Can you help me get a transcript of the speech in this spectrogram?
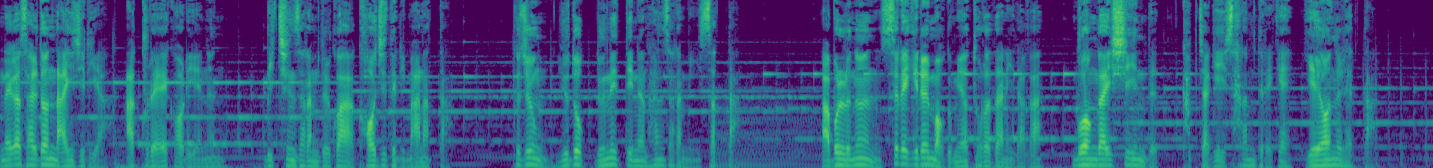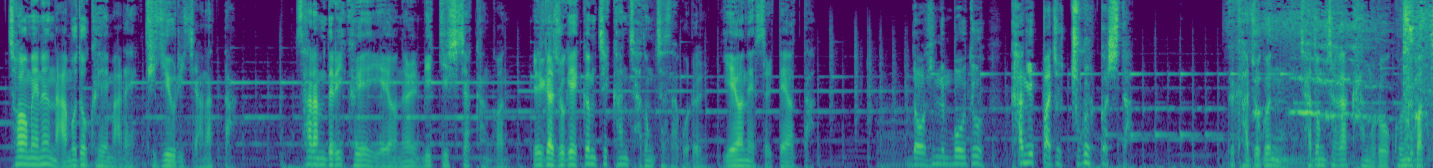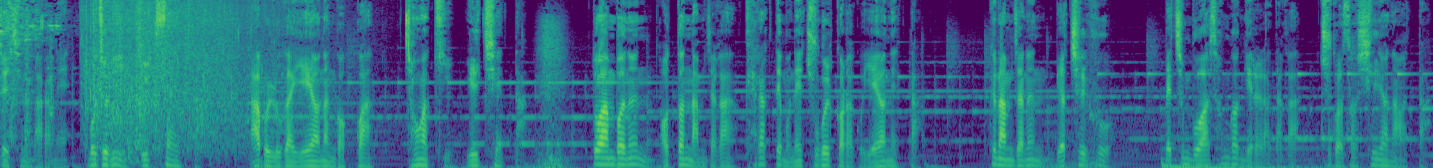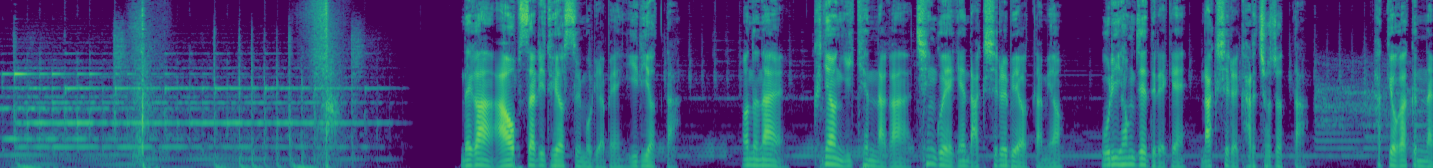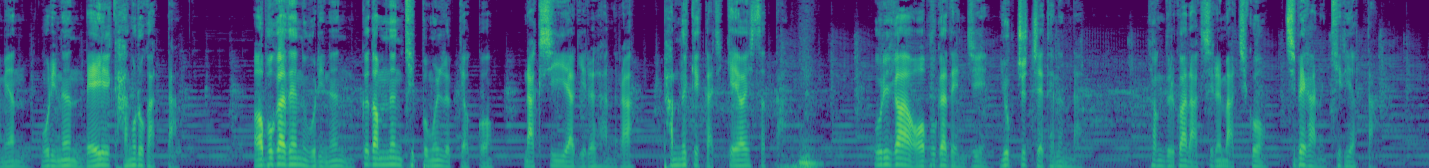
내가 살던 나이지리아 아쿠레의 거리에는 미친 사람들과 거지들이 많았다. 그중 유독 눈에 띄는 한 사람이 있었다. 아볼루는 쓰레기를 먹으며 돌아다니다가 무언가에 씌인 듯 갑자기 사람들에게 예언을 했다. 처음에는 아무도 그의 말에 귀 기울이지 않았다. 사람들이 그의 예언을 믿기 시작한 건 일가족의 끔찍한 자동차 사고를 예언했을 때였다. 너희는 모두 강에 빠져 죽을 것이다. 그 가족은 자동차가 강으로 곤두박질 치는 바람에 모조리 익사했다. 아블루가 예언한 것과 정확히 일치했다. 또 한 번은 어떤 남자가 쾌락 때문에 죽을 거라고 예언했다. 그 남자는 며칠 후 매춘부와 성관계를 하다가 죽어서 실려 나왔다. 내가 아홉 살이 되었을 무렵의 일이었다. 어느 날 큰형 이켄나가 친구에게 낚시를 배웠다며 우리 형제들에게 낚시를 가르쳐줬다. 학교가 끝나면 우리는 매일 강으로 갔다. 어부가 된 우리는 끝없는 기쁨을 느꼈고 낚시 이야기를 하느라 밤늦게까지 깨어 있었다. 우리가 어부가 된 지 6주째 되는 날, 형들과 낚시를 마치고 집에 가는 길이었다.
